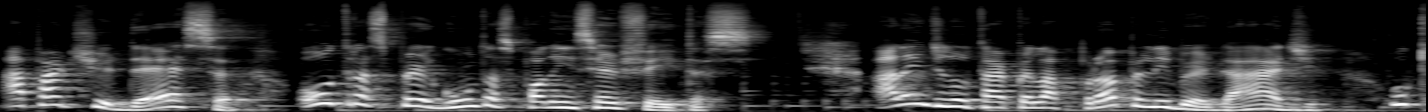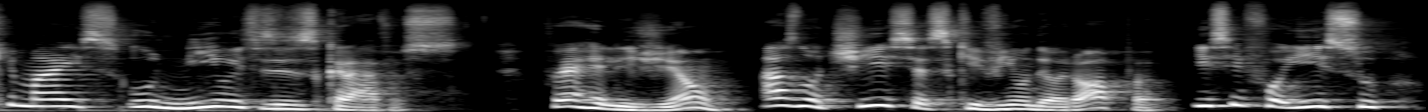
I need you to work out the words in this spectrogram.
A partir dessa, outras perguntas podem ser feitas. Além de lutar pela própria liberdade, o que mais uniu esses escravos? Foi a religião? As notícias que vinham da Europa? E se foi isso,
